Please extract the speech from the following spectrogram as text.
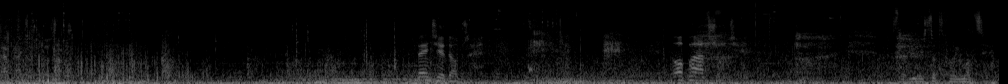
Zabrać go za Będzie dobrze. Opatrzę cię. Co w twojej mocy.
